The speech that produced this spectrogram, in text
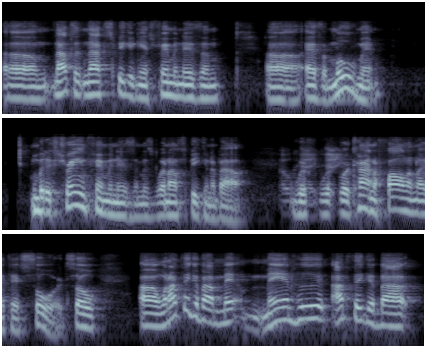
Um, not to not speak against feminism uh, as a movement, but extreme feminism is what I'm speaking about. Okay. We're, we're, we're, kind of falling like that sword. So uh, when I think about ma- manhood, I think about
